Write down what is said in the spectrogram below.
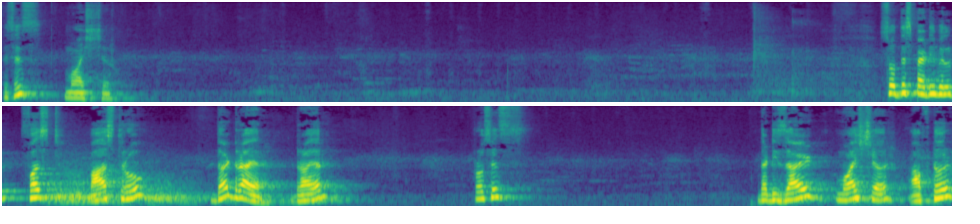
This is moisture So this paddy will first pass through the dryer, dryer process. The desired moisture after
